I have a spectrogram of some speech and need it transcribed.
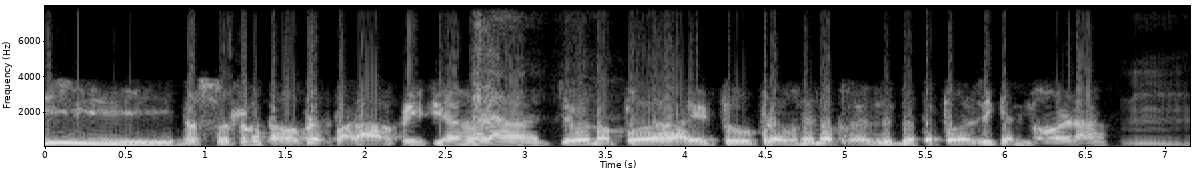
Y nosotros estamos preparados, Cristian, ¿verdad? Yo no puedo ir tu pregunta no, puedo decir- no te puedo decir que no, ¿verdad? Mm.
